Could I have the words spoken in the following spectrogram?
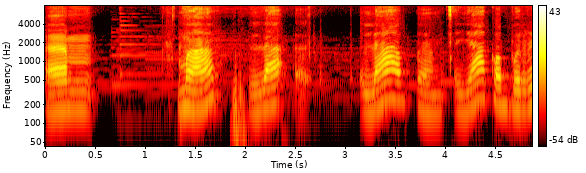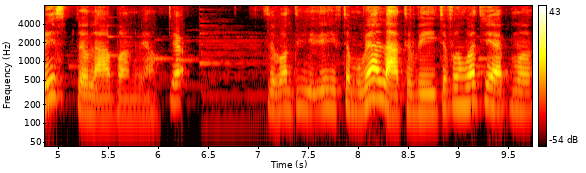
Ehm, Maar La, eh, La, ehm, Jacob berispte Laban wel. Ja. Want hij heeft hem wel laten weten van wat je hebt me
